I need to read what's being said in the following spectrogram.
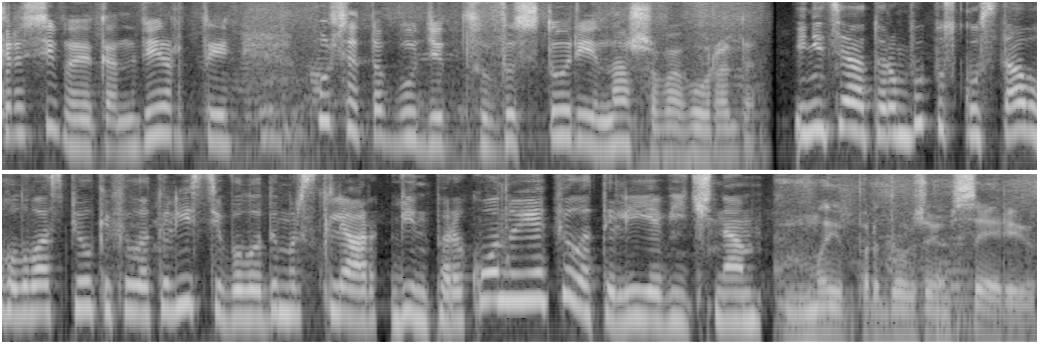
красивые конверты. Пусть это будет в истории нашего города. Ініціатором випуску став голова спілки філателістів Володимир Скляр. Він переконує, філателія вічна. Ми продовжуємо серію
